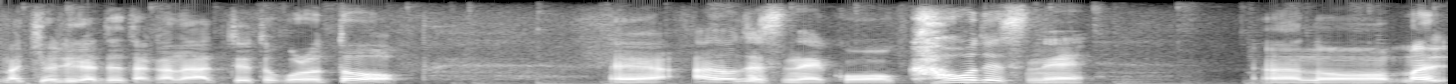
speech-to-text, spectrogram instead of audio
まあ、距離が出たかなっていうところと、えー、あのですねこう顔ですね。あのまあ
